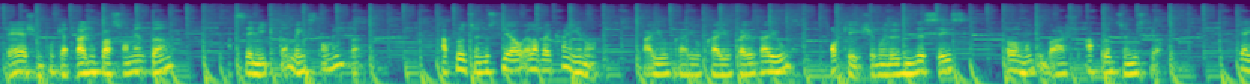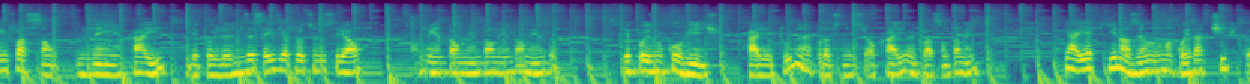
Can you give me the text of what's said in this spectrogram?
empréstimo, porque a taxa de inflação aumentando, a Selic também está aumentando. A produção industrial ela vai caindo, ó. caiu, caiu, caiu, caiu, caiu. Ok, chegou em 2016, estava muito baixo a produção industrial que a inflação venha cair depois de 2016 e a produção industrial aumenta, aumenta, aumenta, aumenta. Depois no Covid caiu tudo, né? A produção industrial caiu, a inflação também. E aí aqui nós vemos uma coisa atípica.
